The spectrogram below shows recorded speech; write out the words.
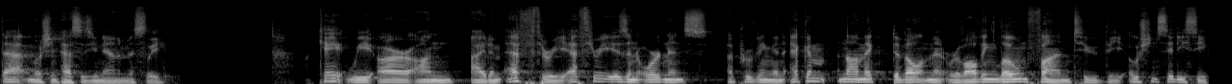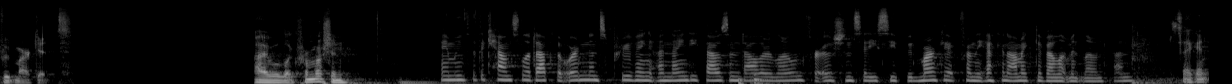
That motion passes unanimously. Okay, we are on item F3. F3 is an ordinance approving an economic development revolving loan fund to the Ocean City Seafood Market. I will look for motion. I move that the council adopt the ordinance approving a $90,000 loan for Ocean City Seafood Market from the Economic Development Loan Fund. Second.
